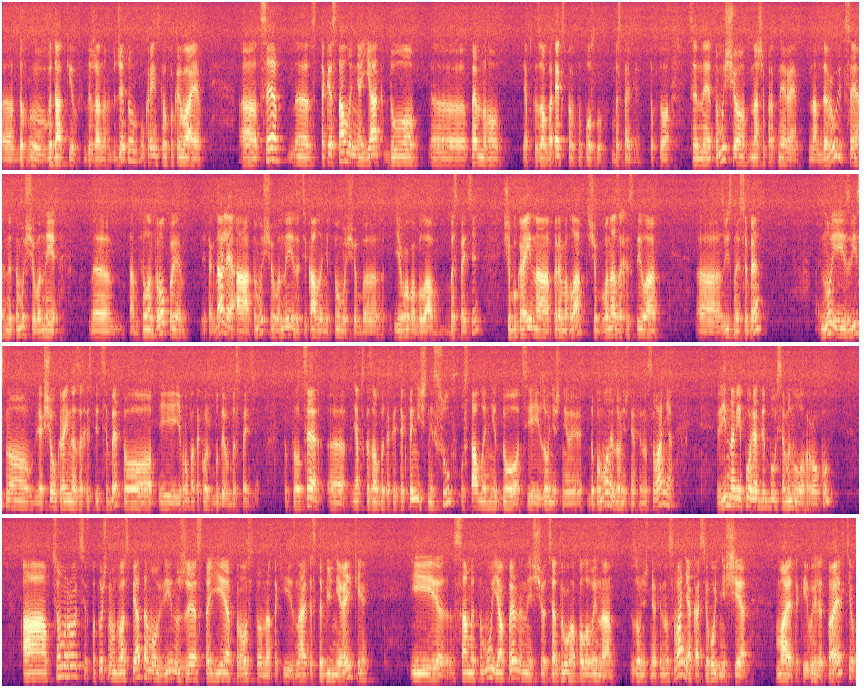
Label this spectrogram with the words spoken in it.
е, е, видатків державного бюджету українського покриває. Це е, таке ставлення як до е, певного, я б сказав би, експорту послуг безпеки. Тобто це не тому, що наші партнери нам дарують це, не тому, що вони е, там філантропи і так далі, а тому, що вони зацікавлені в тому, щоб Європа була в безпеці, щоб Україна перемогла, щоб вона захистила, звісно, і себе. Ну і звісно, якщо Україна захистить себе, то і Європа також буде в безпеці. Тобто, це, е, я б сказав би, такий тектонічний сув у ставленні до цієї зовнішньої допомоги, зовнішнього фінансування. Він, на мій погляд, відбувся минулого року. А в цьому році, в поточному 25-му, він вже стає просто на такі, знаєте, стабільні рейки. І саме тому я впевнений, що ця друга половина зовнішнього фінансування, яка сьогодні ще має такий вигляд проєктів,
